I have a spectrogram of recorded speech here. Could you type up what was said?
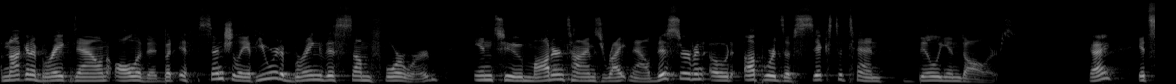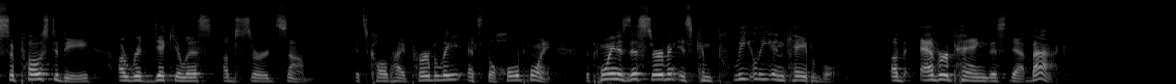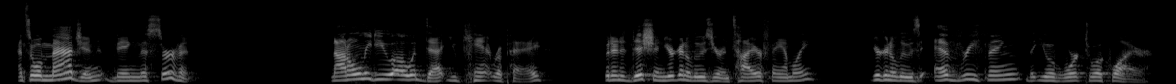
I'm not going to break down all of it, but if, essentially, if you were to bring this sum forward into modern times right now, this servant owed upwards of six to 10 billion dollars. Okay? It's supposed to be a ridiculous, absurd sum. It's called hyperbole. It's the whole point. The point is, this servant is completely incapable of ever paying this debt back. And so imagine being this servant. Not only do you owe a debt you can't repay, but in addition, you're going to lose your entire family. You're going to lose everything that you have worked to acquire.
